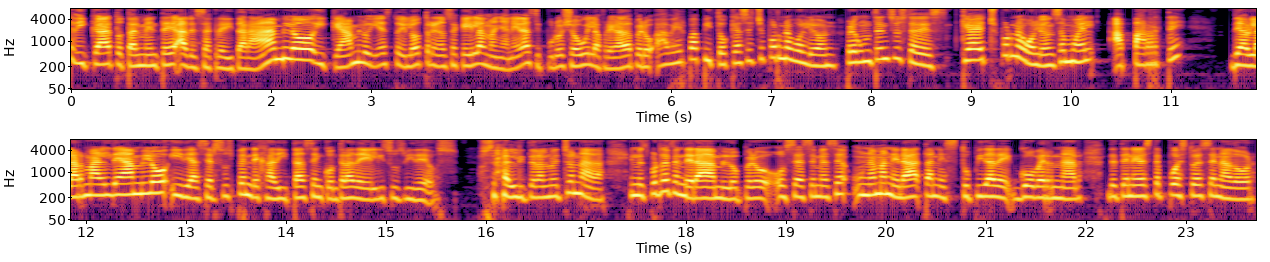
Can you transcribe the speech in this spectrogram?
dedica totalmente a desacreditar a AMLO y que AMLO y esto y lo otro y no sé qué, y las mañaneras y puro show y la fregada. Pero, a ver, papito, ¿qué has hecho por Nuevo León? Pregúntense ustedes, ¿qué ha hecho por Nuevo León Samuel aparte de hablar mal de AMLO y de hacer sus pendejaditas en contra de él y sus videos? O sea, literal no he hecho nada. Y no es por defender a AMLO, pero, o sea, se me hace una manera tan estúpida de gobernar, de tener este puesto de senador.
